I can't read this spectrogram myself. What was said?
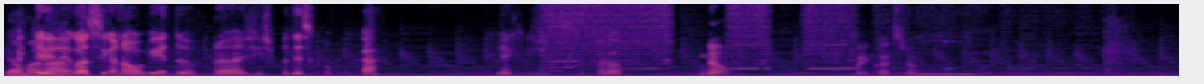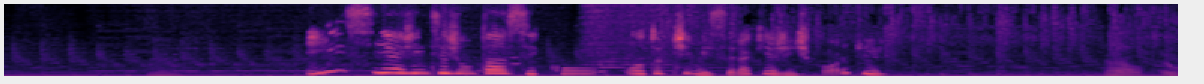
da Aquele Yamanaka. negocinho no ouvido pra gente poder se comunicar? Já que a gente separou. Não. Por enquanto não. Hum. E se a gente se juntasse com outro time, será que a gente pode? Não, eu,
